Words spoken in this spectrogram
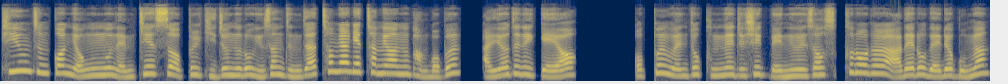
키움증권 영웅문 MTS 어플 기준으로 유상증자 청약에 참여하는 방법을 알려드릴게요. 어플 왼쪽 국내 주식 메뉴에서 스크롤을 아래로 내려보면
